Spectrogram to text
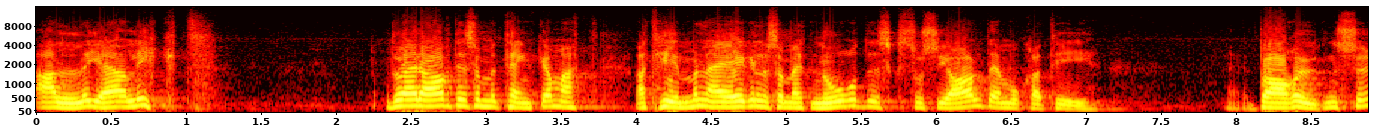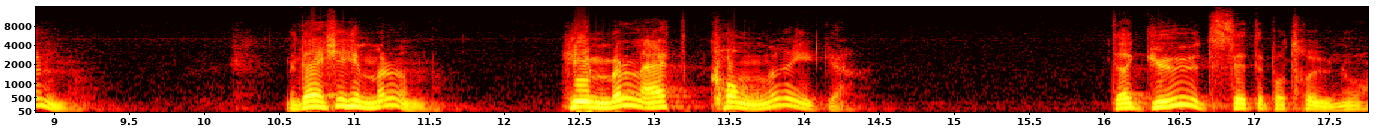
Alle gjør likt. Da er det av og til som vi tenker om at, at himmelen er egentlig som et nordisk sosialdemokrati, bare uten synd. Men det er ikke himmelen. Himmelen er et kongerike der Gud sitter på trona.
